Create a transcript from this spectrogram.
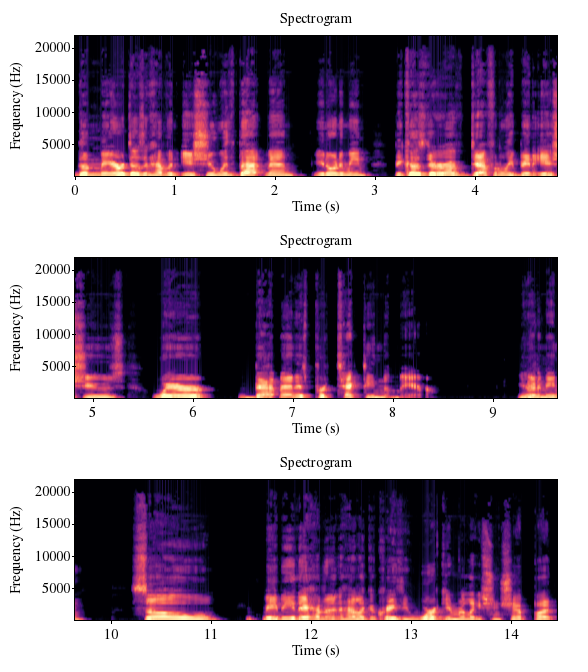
the mayor doesn't have an issue with Batman. You know what I mean? Because there have definitely been issues where Batman is protecting the mayor You know what I mean? So maybe they haven't had like a crazy working relationship, but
